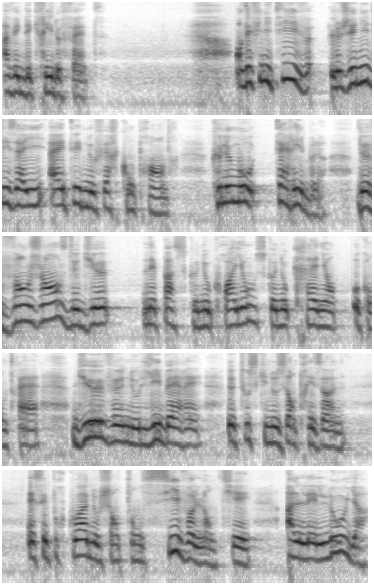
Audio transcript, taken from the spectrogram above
avec des cris de fête. En définitive, le génie d'Isaïe a été de nous faire comprendre que le mot terrible de vengeance de Dieu n'est pas ce que nous croyons, ce que nous craignons. Au contraire, Dieu veut nous libérer de tout ce qui nous emprisonne. Et c'est pourquoi nous chantons si volontiers Alléluia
